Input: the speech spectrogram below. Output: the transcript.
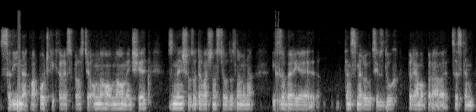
slín a kvapočky, ktoré sú proste o mnoho, o mnoho menšie, s menšou zotrvačnosťou, to znamená, ich zoberie ten smerujúci vzduch priamo práve cez ten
